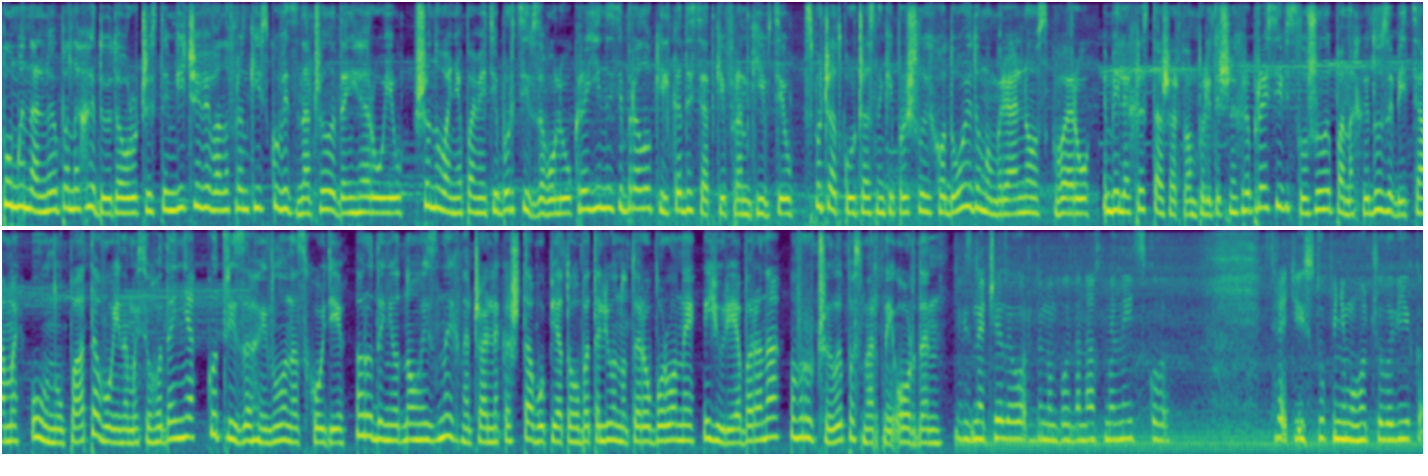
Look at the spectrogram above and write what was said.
Поминальною панахидою та урочистим вічі в Івано-Франківську відзначили День героїв. Вшанування пам'яті борців за волю України зібрало кілька десятків франківців. Спочатку учасники пройшли ходою до меморіального скверу. Біля хреста жертвам політичних репресій відслужили панахиду за бійцями УНУПА та воїнами сьогодення, котрі загинули на сході. Родині одного із них, начальника штабу 5-го батальйону тероборони Юрія Барана, вручили посмертний орден. Відзначили орденом Богдана Хмельницького, третьої ступені мого чоловіка.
